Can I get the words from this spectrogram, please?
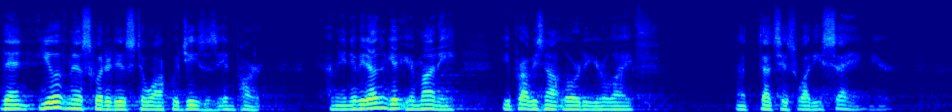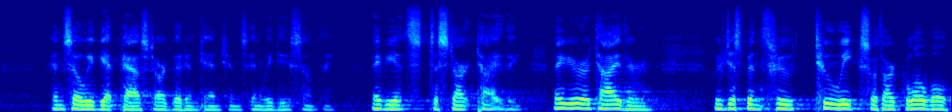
then you have missed what it is to walk with Jesus in part. I mean, if he doesn't get your money, he probably is not Lord of your life. That, that's just what he's saying here. And so we get past our good intentions and we do something. Maybe it's to start tithing. Maybe you're a tither We've just been through two weeks with our global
